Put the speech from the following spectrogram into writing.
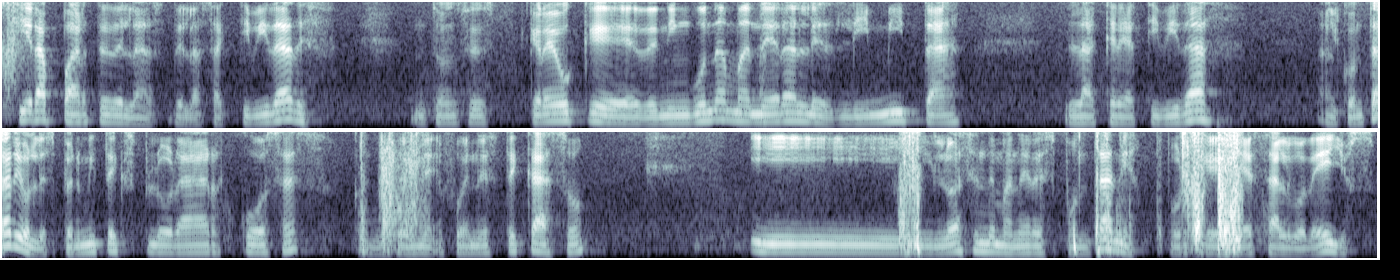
sí era parte de las, de las actividades. Entonces, creo que de ninguna manera les limita la creatividad. Al contrario, les permite explorar cosas, como fue en, este caso, y lo hacen de manera espontánea, porque es algo de ellos.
